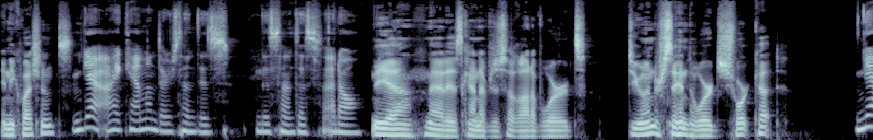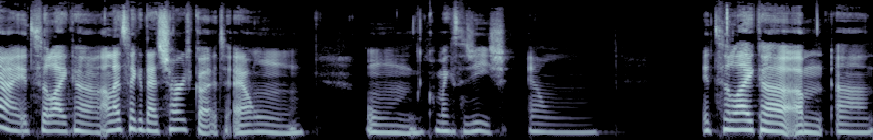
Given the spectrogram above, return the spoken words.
Any questions? Yeah, I can't understand this this sentence at all. Yeah, that is kind of just a lot of words. Do you understand the word shortcut? Yeah, it's like a, let's take that shortcut. É um, um, como é que se diz? É um, it's like a, um, a,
